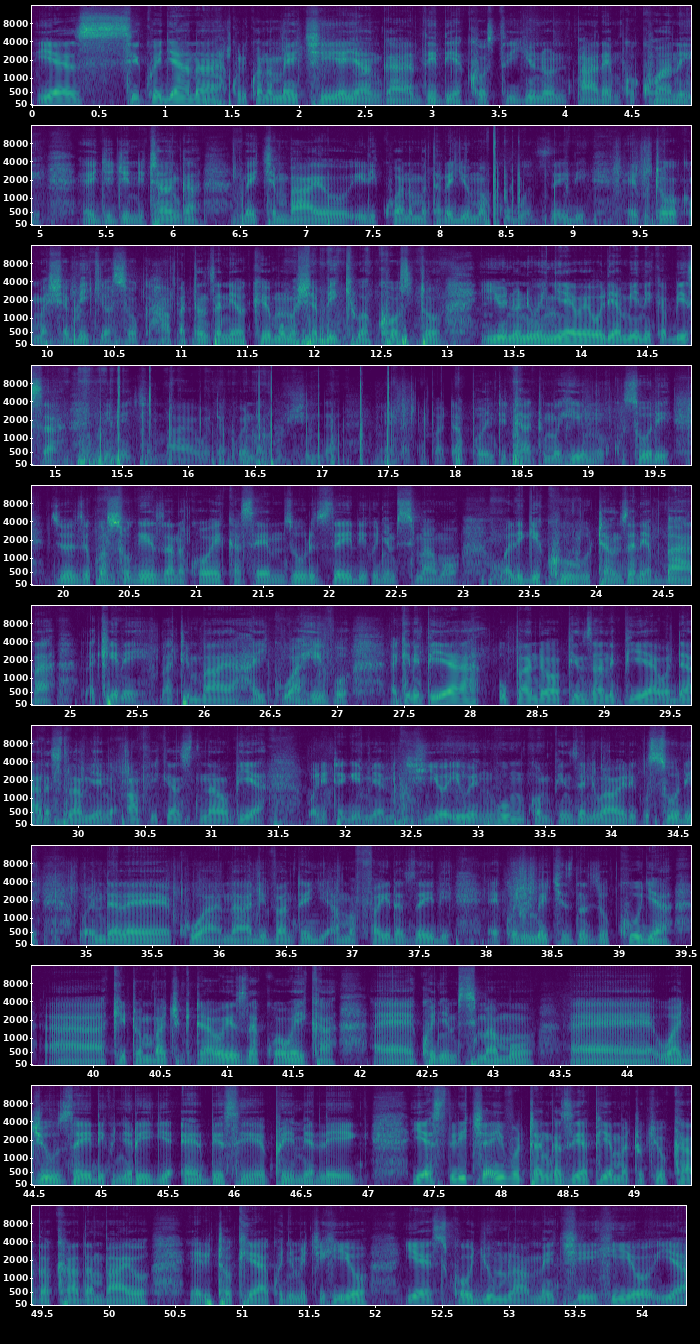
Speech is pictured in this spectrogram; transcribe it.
Yes, siku ya jana kulikuwa na mechi ya Yanga dhidi ya Coastal Union pale Mkokwani eh, jijini Tanga, mechi ambayo ilikuwa na matarajio makubwa zaidi eh, kutoka kwa mashabiki wa soka hapa Tanzania, wakiwemo mashabiki wa Coastal Union wenyewe. Waliamini kabisa ni mechi ambayo watakwenda kushinda eh, na kupata pointi tatu muhimu kusudi ziweze kuwasogeza na kuwaweka sehemu nzuri zaidi kwenye msimamo wa ligi kuu Tanzania bara, lakini bahati mbaya haikuwa hivyo. Lakini pia upande wa wapinzani pia wa Dar es Salaam Young Africans nao pia walitegemea mechi hiyo iwe ngumu kwa mpinzani wao ili kusudi waendelee kuwa na advantage ama faida zaidi eh, kwenye mechi zinazokuja, ah, kitu ambacho kitaweza kuwaweka eh, kwenye msimamo eh, wa juu zaidi kwenye ligi ya NBC Premier League. Yes, licha hivyo tutaangazia pia matukio kadha kadha ambayo yalitokea kwenye mechi hiyo. Yes, kwa ujumla mechi hiyo ya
